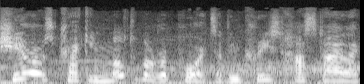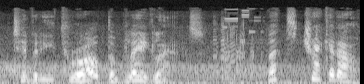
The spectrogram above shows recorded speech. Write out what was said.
Shiro's tracking multiple reports of increased hostile activity throughout the plaguelands. Let's check it out.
